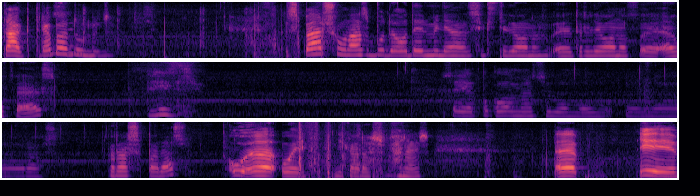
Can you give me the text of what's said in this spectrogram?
Так, треба думати. Спершу у нас буде 1 мільйон 60 трильйонів, е, трильйонів е, ЛПС. Все, я поклав на цьому е, на раш. Раш подаш? Ой, е, ой, яка раш подаш. Е, і...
